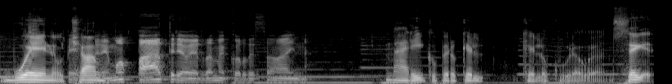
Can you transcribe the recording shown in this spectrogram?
Bueno, Pero chamo. tenemos patria, ¿verdad? Me acordé de esa vaina. Marico, pero qué, qué locura, weón. Se,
